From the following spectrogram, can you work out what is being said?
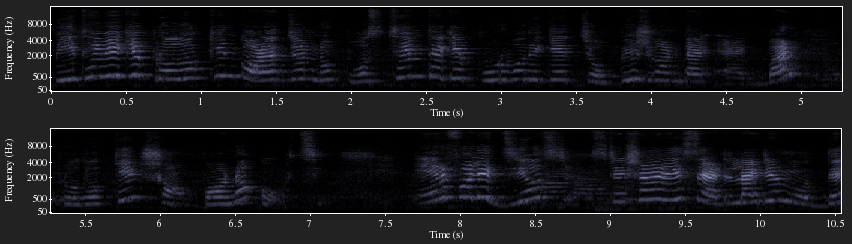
পৃথিবীকে প্রদক্ষিণ করার জন্য পশ্চিম থেকে পূর্ব দিকে চব্বিশ ঘন্টায় একবার প্রদক্ষিণ সম্পন্ন করছে। এর ফলে জিও স্টেশনারি স্যাটেলাইটের মধ্যে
